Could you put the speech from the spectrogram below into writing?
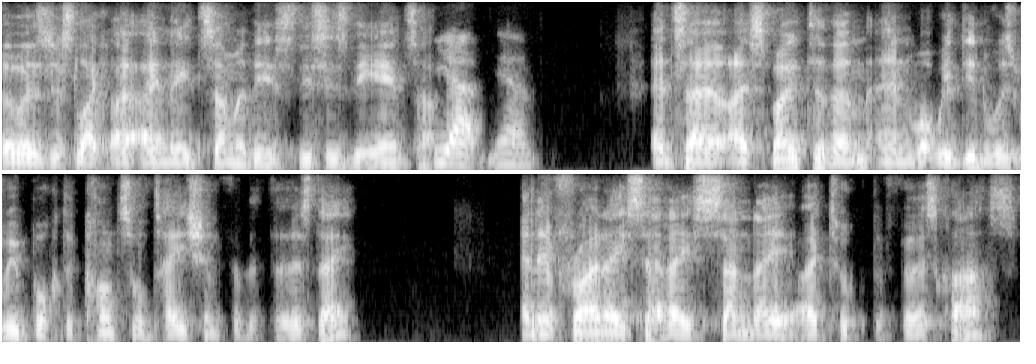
it was just like I, I need some of this. This is the answer. Yeah, yeah. And so I spoke to them, and what we did was we booked a consultation for the Thursday. And then Friday, Saturday, Sunday, I took the first class.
